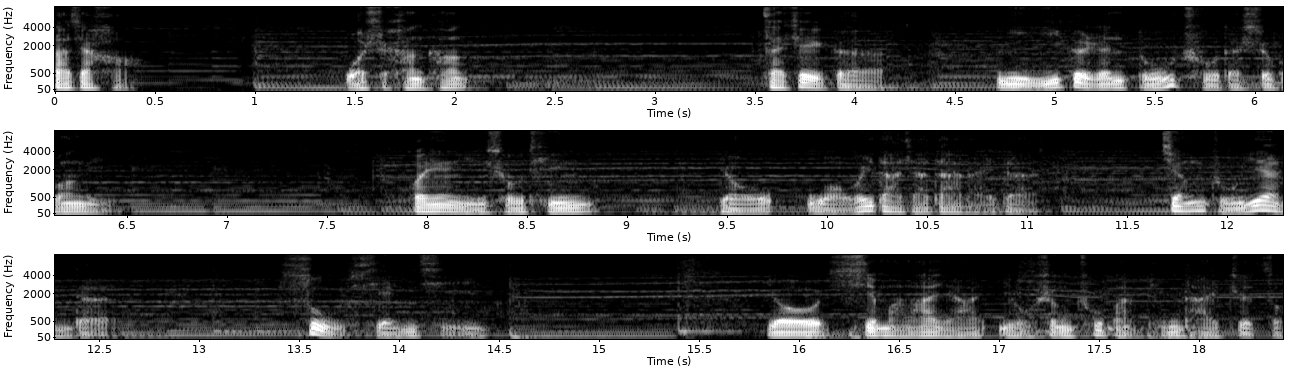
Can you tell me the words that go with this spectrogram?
大家好，我是康康。在这个你一个人独处的时光里，欢迎你收听由我为大家带来的江竹燕的《素贤集》，由喜马拉雅有声出版平台制作。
